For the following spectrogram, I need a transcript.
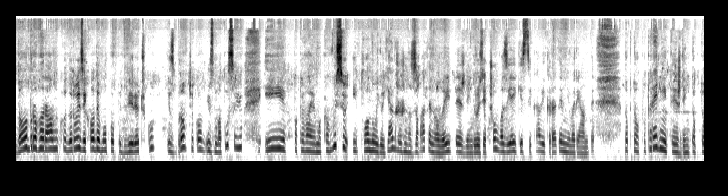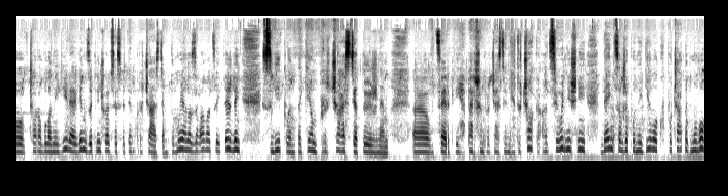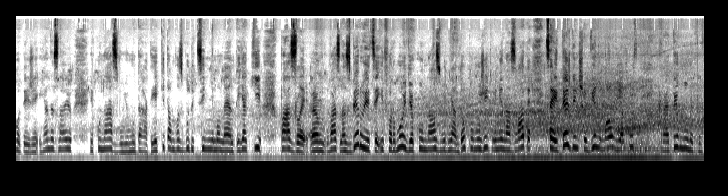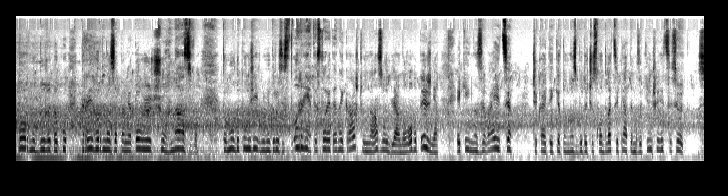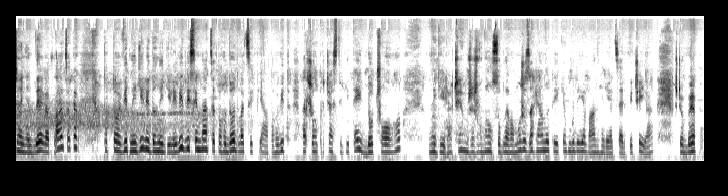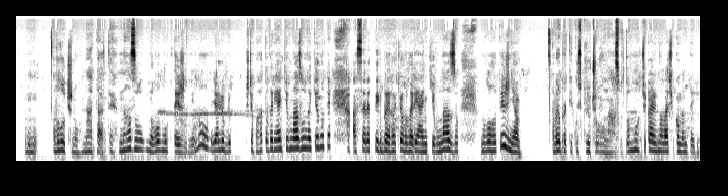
Доброго ранку, друзі. Ходимо по подвір'ячку із бровчиком, із матусею і попиваємо кавусю. І планую, як же ж називати новий тиждень. Друзі, якщо у вас є якісь цікаві креативні варіанти. Тобто, попередній тиждень, тобто вчора була неділя, він закінчувався святим причастям. Тому я називала цей тиждень світлим таким причастя тижнем е, в церкві, першим причастям діточок. А сьогоднішній день це вже понеділок, початок нового тижня. І я не знаю, яку назву йому дати, які там у вас будуть цінні моменти, які пазли ем, у вас назбируються і формують яку назву дня. Допоможіть мені назвати цей тиждень, щоб він мав якусь креативну, неповторну, дуже таку тригерно запам'ятовуючу назву. Тому допоможіть мені, друзі, створити, створити найкращу назву для нового тижня, який називається. Чекайте, яке то в нас буде число 25-м закінчується сьогодні. Сьогодні 19, тобто від неділі до неділі, від 18 до 25, від першого причастя дітей до чого неділя. Чим же ж вона особлива? Може заглянути, яким буде Євангелія церкві, чи як, щоб влучно надати назву новому тижні. Ну, я люблю ще багато варіантів назву накинути, а серед тих багатьох варіантів назв нового тижня вибрати якусь ключову назву. Тому чекаю на ваші коментарі.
